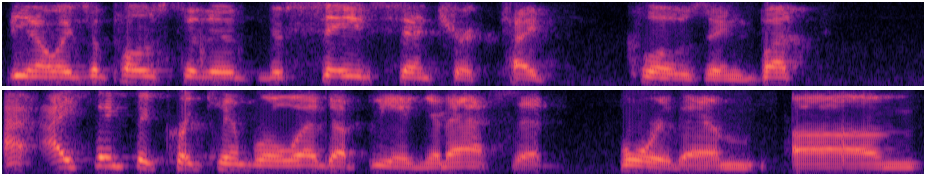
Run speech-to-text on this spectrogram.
you know, as opposed to the the save centric type closing. But I, I think that Craig Kimbrel will end up being an asset for them. Um,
